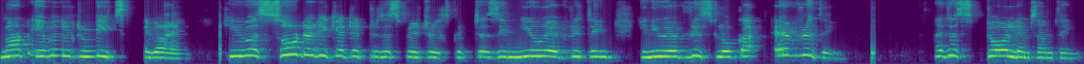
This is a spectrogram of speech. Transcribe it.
not able to reach divine. He was so dedicated to the spiritual scriptures. He knew everything. He knew every sloka, everything. I just told him something.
